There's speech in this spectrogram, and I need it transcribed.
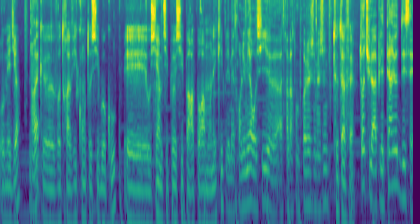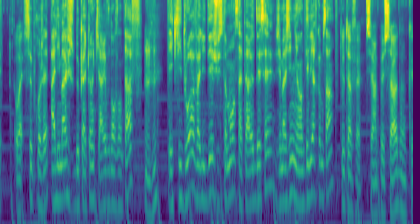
aux médias. Ouais. Donc euh, votre avis compte aussi beaucoup et aussi un petit peu aussi par rapport à mon équipe. Les mettre en lumière aussi à travers ton projet, j'imagine. Tout à fait. Toi, tu l'as appelé période d'essai. Ouais. Ce projet, à l'image de quelqu'un qui arrive dans un taf Mhm. et qui doit valider justement sa période d'essai. J'imagine il y a un délire comme ça. Tout à fait, c'est un peu ça. Donc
